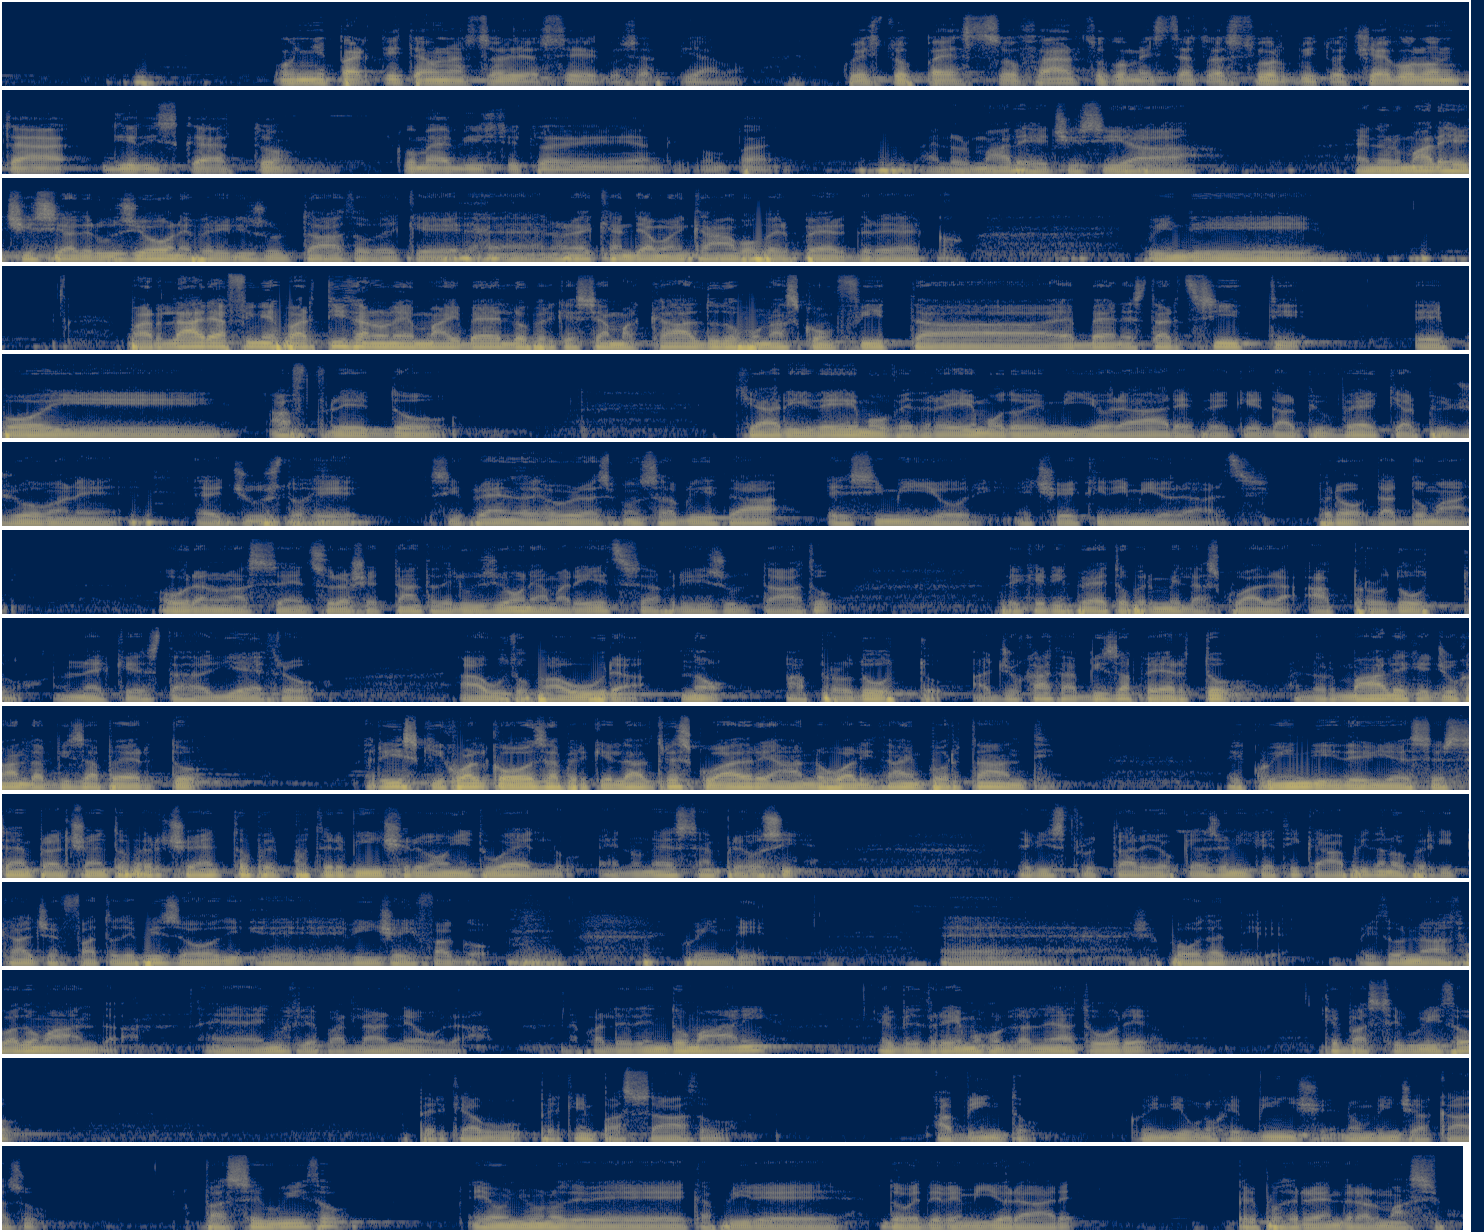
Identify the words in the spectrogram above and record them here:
Ogni partita ha una storia da sé, lo sappiamo. Questo pezzo falso come è stato assorbito? C'è volontà di riscatto? Come hai visto i tuoi anche compagni? È normale che ci sia, normale che ci sia delusione per il risultato perché eh, non è che andiamo in campo per perdere. Ecco. Quindi parlare a fine partita non è mai bello perché siamo a caldo dopo una sconfitta, è bene star zitti e poi a freddo chiariremo, vedremo dove migliorare perché dal più vecchio al più giovane è giusto che si prenda le proprie responsabilità e si migliori e cerchi di migliorarsi, però da domani. Ora non ha senso, ora c'è tanta delusione, amarezza per il risultato perché ripeto, per me la squadra ha prodotto, non è che è stata dietro, ha avuto paura, no, ha prodotto, ha giocato a viso aperto, è normale che giocando a viso aperto rischi qualcosa perché le altre squadre hanno qualità importanti e quindi devi essere sempre al 100% per poter vincere ogni duello e non è sempre così. Devi sfruttare le occasioni che ti capitano perché il calcio è fatto di episodi e vince i fagò. Quindi eh, poco da dire. Ritorno alla tua domanda, è inutile parlarne ora, ne parleremo domani e vedremo con l'allenatore che va seguito perché, perché in passato ha vinto quindi uno che vince non vince a caso, va seguito e ognuno deve capire dove deve migliorare per poter rendere al massimo.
